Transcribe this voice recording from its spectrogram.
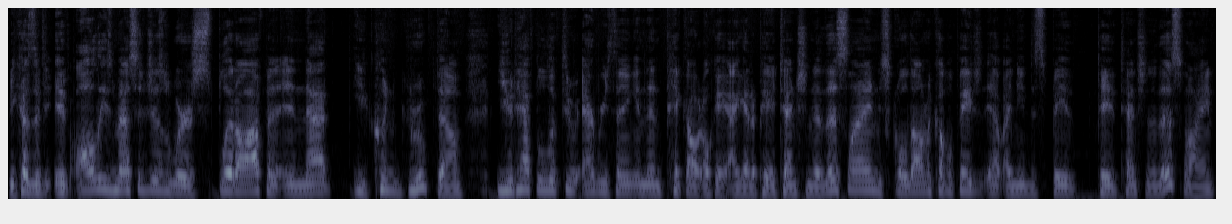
Because if, if all these messages were split off and, and not you couldn't group them, you'd have to look through everything and then pick out, okay, I got to pay attention to this line. You scroll down a couple pages, yep, I need to pay, pay attention to this line.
